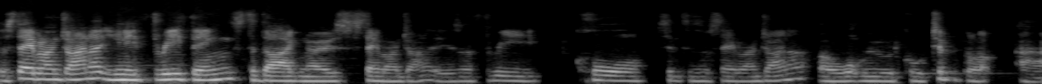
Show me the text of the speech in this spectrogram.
So stable angina, you need three things to diagnose stable angina. These are three core symptoms of stable angina, or what we would call typical uh,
